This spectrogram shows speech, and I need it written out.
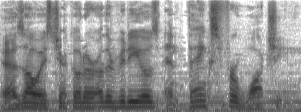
As always, check out our other videos and thanks for watching.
